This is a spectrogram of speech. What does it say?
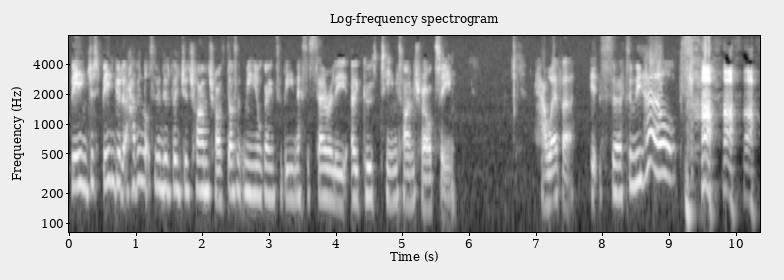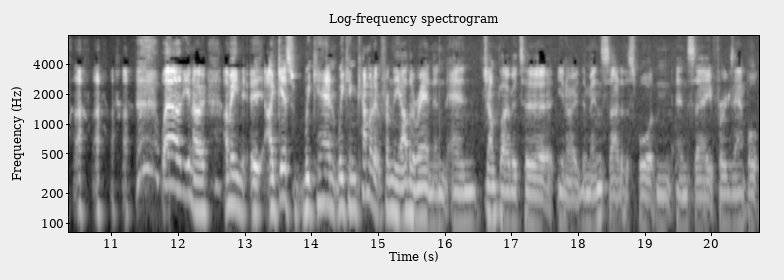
Being just being good at having lots of individual time trials doesn't mean you're going to be necessarily a good team time trial team. However, it certainly helps. Well, you know, I mean, I guess we can we can come at it from the other end and, and jump over to you know the men's side of the sport and, and say, for example,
